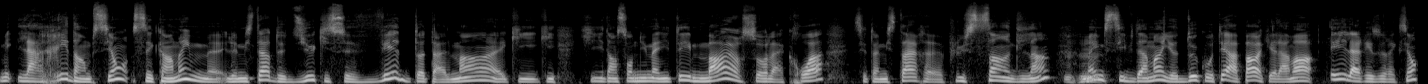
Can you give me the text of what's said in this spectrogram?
Mais la rédemption, c'est quand même le mystère de Dieu qui se vide totalement, euh, qui, qui, qui dans son humanité, meurt sur la croix. C'est un mystère euh, plus sanglant, même si évidemment, il y a deux côtés à part, qu'il y a la mort et la résurrection.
